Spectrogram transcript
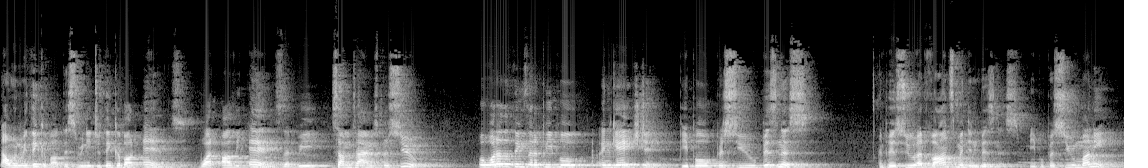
Now, when we think about this, we need to think about ends. What are the ends that we sometimes pursue? Well, what are the things that are people engaged in? People pursue business and pursue advancement in business. People pursue money.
